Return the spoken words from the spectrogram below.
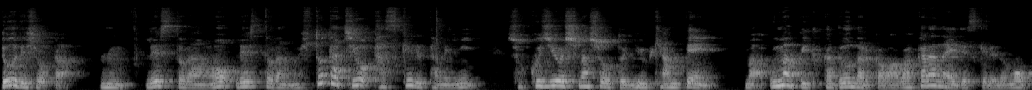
どうでしょうか？うん。レストランを、レストランの人たちを助けるために食事をしましょうというキャンペーン。まあ、うまくいくかどうなるかはわからないですけれども、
